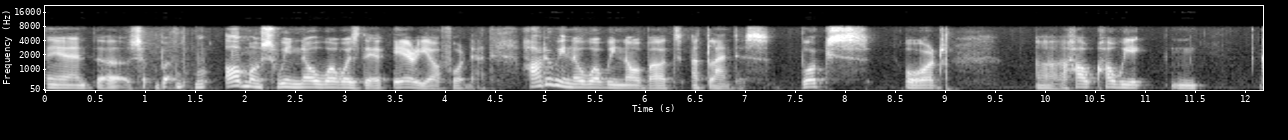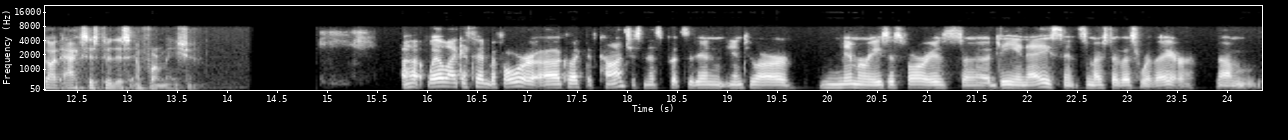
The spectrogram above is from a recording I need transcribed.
and uh, so, but almost we know what was the area for that. How do we know what we know about Atlantis? Books or uh, how how we mm, got access to this information? Uh, well, like I said before, uh, collective consciousness puts it in into our memories as far as uh, DNA, since most of us were there. Um,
